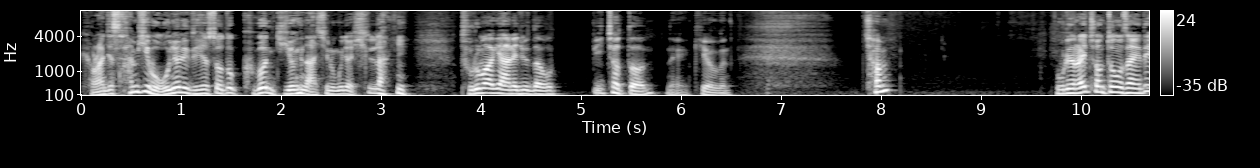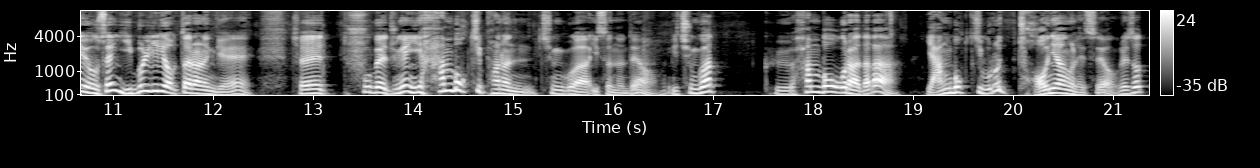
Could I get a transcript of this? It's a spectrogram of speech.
결혼한 지 35년이 되셨어도 그건 기억이 나시는군요. 신랑이 두루마기 안 해준다고 삐쳤던, 네, 기억은. 참, 우리나라의 전통 의상인데 요새 입을 일이 없다라는 게 제 후배 중에 이 한복집 하는 친구가 있었는데요. 이 친구가 그 한복을 하다가 양복집으로 전향을 했어요. 그래서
